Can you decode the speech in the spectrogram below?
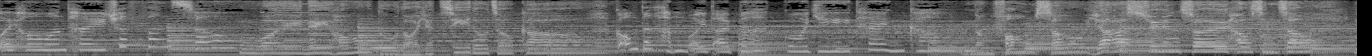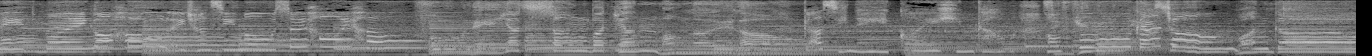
为何还提出分手？为你好，到来日子都就够。讲得很伟大，不过已听够。能放手也算最后成就。别为我好，你畅时无需开口。负你一生不忍望泪流。假使你亦亏欠够，何苦假装挽救？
